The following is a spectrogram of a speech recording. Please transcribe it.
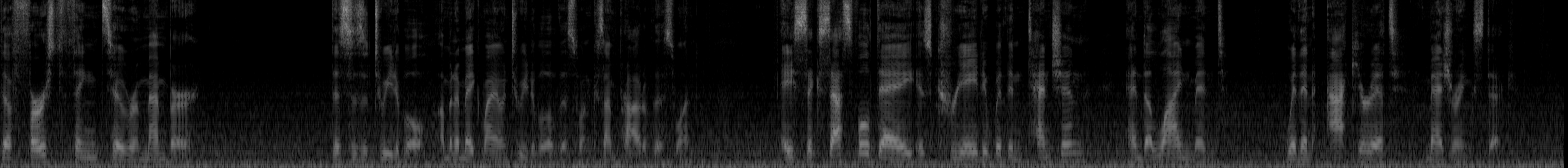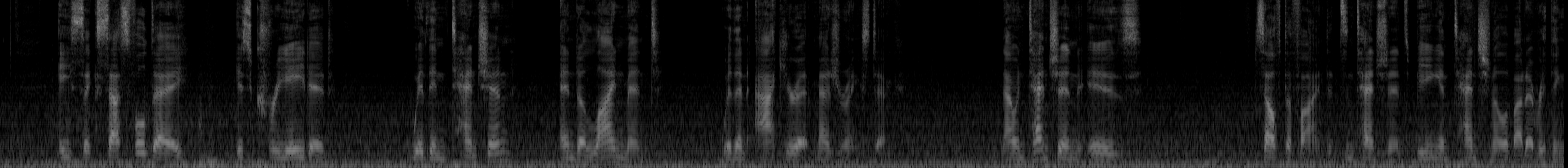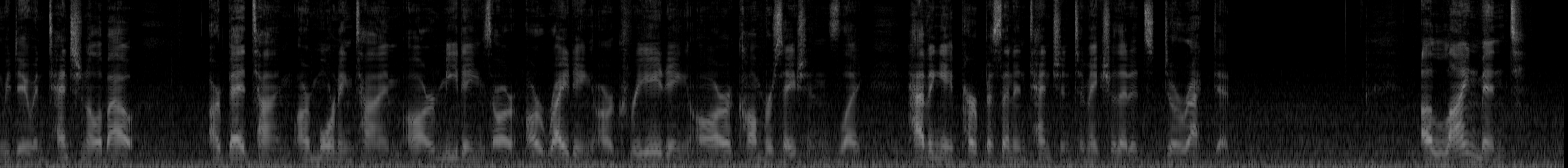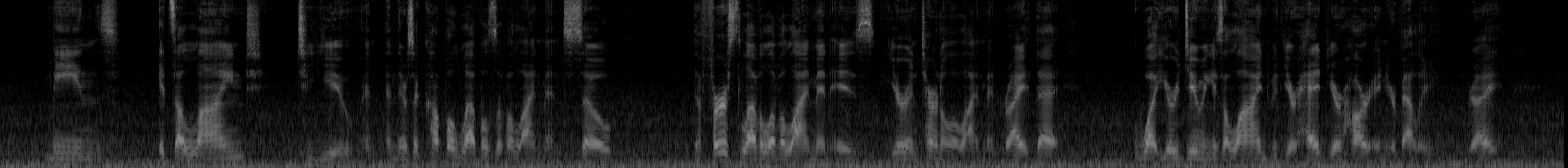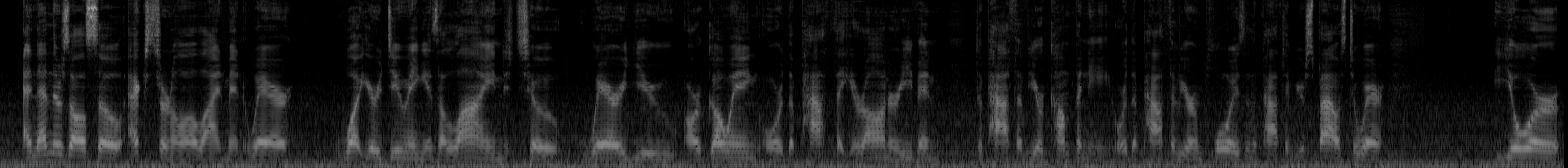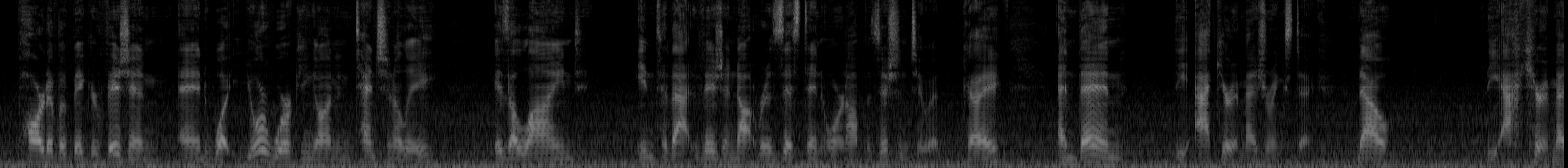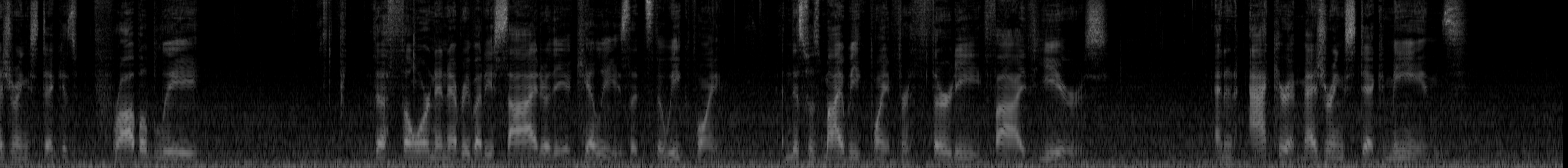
the first thing to remember this is a tweetable. I'm going to make my own tweetable of this one because I'm proud of this one. A successful day is created with intention and alignment with an accurate measuring stick a successful day is created with intention and alignment with an accurate measuring stick. Now, intention is self defined, it's intention, it's being intentional about everything we do, intentional about our bedtime, our morning time, our meetings, our, our writing, our creating, our conversations, like having a purpose and intention to make sure that it's directed alignment means it's aligned to you. And, and there's a couple levels of alignment. So the first level of alignment is your internal alignment, right? That what you're doing is aligned with your head, your heart, and your belly, right? And then there's also external alignment where what you're doing is aligned to where you are going or the path that you're on or even the path of your company or the path of your employees or the path of your spouse to where you're part of a bigger vision and what you're working on intentionally is aligned into that vision, not resistant or in opposition to it. Okay. And then the accurate measuring stick. Now, the accurate measuring stick is probably the thorn in everybody's side or the Achilles that's the weak point. And this was my weak point for 35 years. And an accurate measuring stick means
